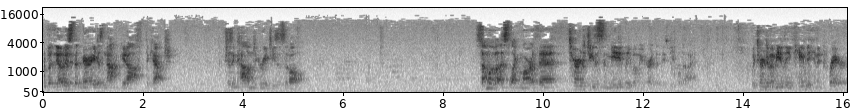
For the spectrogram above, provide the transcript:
but notice that Mary does not get off the couch. She doesn't come to greet Jesus at all. Some of us, like Martha, turned to Jesus immediately when we heard that these people died. We turned to him immediately and came to him in prayer.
